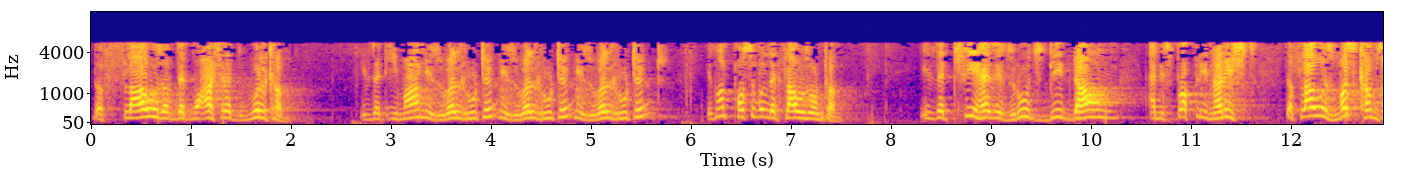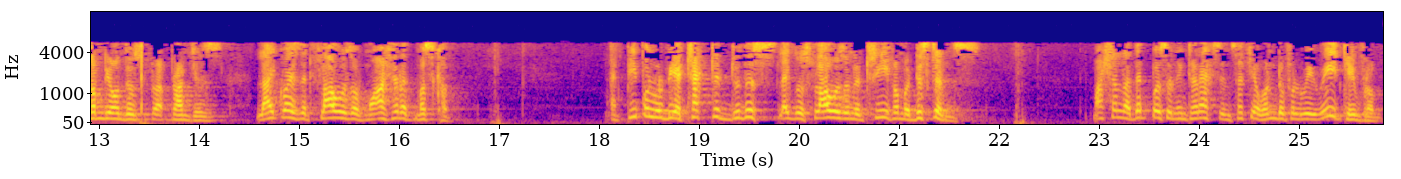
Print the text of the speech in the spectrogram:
the flowers of that muasharat will come. If that iman is well rooted, is well rooted, is well rooted, it's not possible that flowers won't come. If that tree has its roots deep down and is properly nourished, the flowers must come someday on those branches. Likewise, that flowers of muasharat must come. And people will be attracted to this like those flowers on a tree from a distance. MashaAllah, that person interacts in such a wonderful way. Where it came from?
